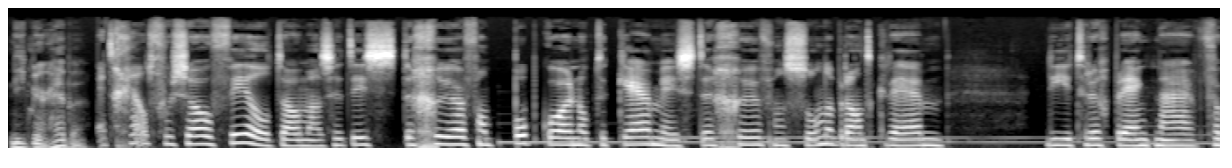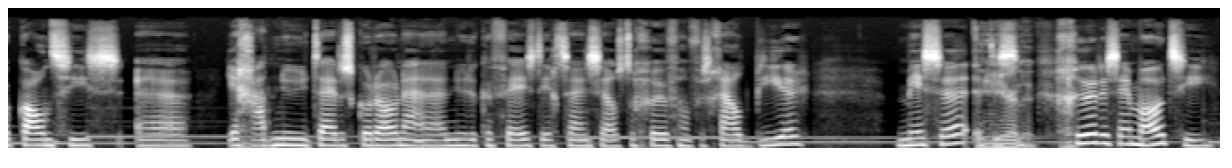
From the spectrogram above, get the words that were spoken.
niet meer hebben. Het geldt voor zoveel, Thomas. Het is de geur van popcorn op de kermis, de geur van zonnebrandcrème die je terugbrengt naar vakanties. Uh, je gaat nu tijdens corona, nu de cafés dicht zijn, zelfs de geur van verschaald bier missen. Het Heerlijk. Is, geur is emotie.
